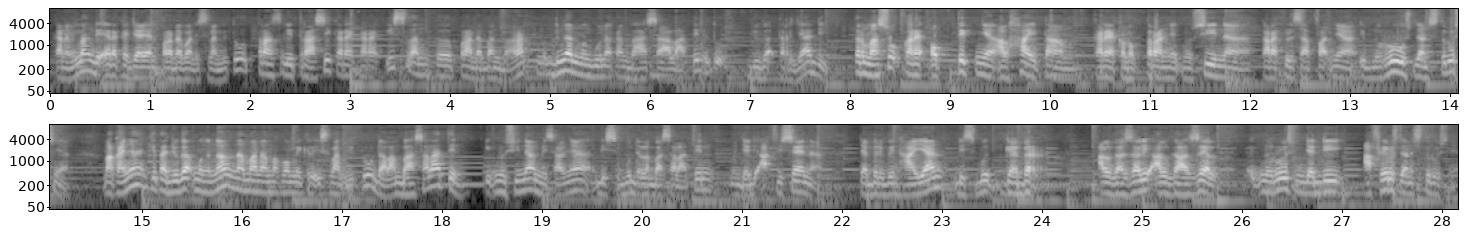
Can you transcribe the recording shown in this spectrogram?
Karena memang di era kejayaan peradaban Islam itu transliterasi karya-karya Islam ke peradaban Barat dengan menggunakan bahasa Latin itu juga terjadi. Termasuk karya optiknya Al-Haytham, karya kedokterannya Ibnu Sina, karya filsafatnya Ibnu Rus dan seterusnya. Makanya kita juga mengenal nama-nama pemikir Islam itu dalam bahasa Latin. Ibnu Sina misalnya disebut dalam bahasa Latin menjadi Avicenna. Jabir bin Hayyan disebut Geber. Al-Ghazali Al-Ghazel. Ibnu Rus menjadi Averus dan seterusnya.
